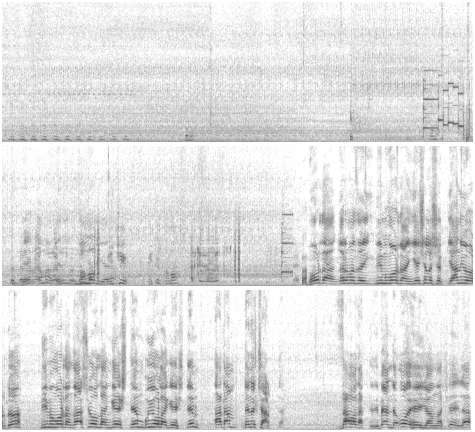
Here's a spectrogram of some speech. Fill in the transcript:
Üstüne, üstüne, üstüne, üstüne, üstüne, üstüne, üstüne, üstüne, üstüne, üstüne. Tamam. Ben, ama beni Tamam, ya. Bekir. Bekir tamam. Oradan kırmızı bimin oradan yeşil ışık yanıyordu. Bimin oradan karşı yoldan geçtim. Bu yola geçtim. Adam beni çarptı. Zavadak dedi. Ben de o heyecanla şeyle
